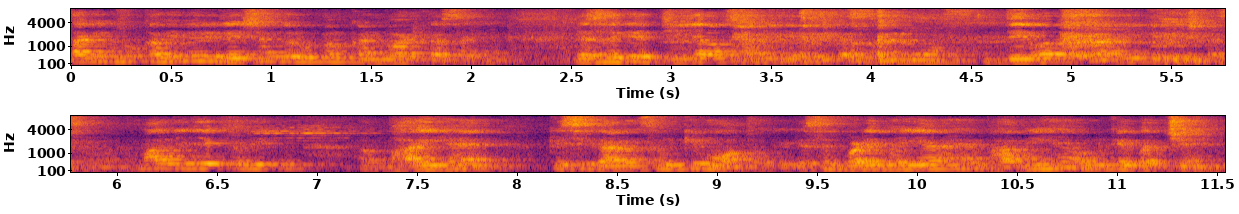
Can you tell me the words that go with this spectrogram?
ताकि उसको कभी भी रिलेशन के रूप में हम कन्वर्ट कर सकें। जैसे देखिए जीजा और शादी के बीच का संबंध देवर और शादी के बीच का संबंध। मान लीजिए कभी भाई हैं किसी कारण से उनकी मौत हो गई। जैसे बड़े भैया हैं भाभी हैं उनके बच्चे हैं।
